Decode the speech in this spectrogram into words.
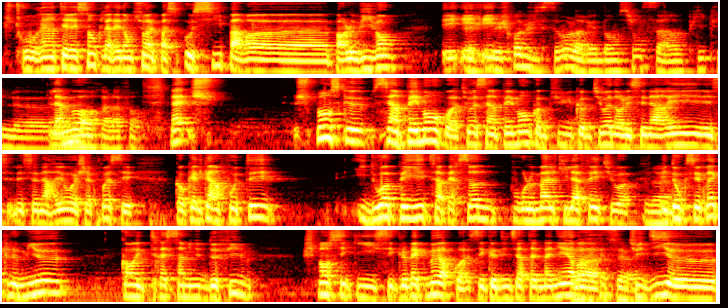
je trouverais intéressant que la rédemption, elle passe aussi par, euh, par le vivant. Et, et- et- Mais je crois que justement, la rédemption, ça implique le- La mort. à la fin. bah, je, je pense que c'est un paiement, quoi. Tu vois, c'est un paiement comme tu, comme tu vois dans les scénarios, les, les scénarios à chaque fois, c'est quand quelqu'un a fauté, il doit payer de sa personne pour le mal qu'il a fait, tu vois. Ouais. Et donc c'est vrai que le mieux, quand il te reste 5 minutes de film, je pense c'est, que le mec meurt, quoi. C'est que d'une certaine manière, Ouais, euh, tu dis, euh,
